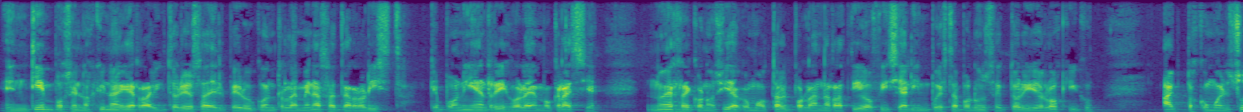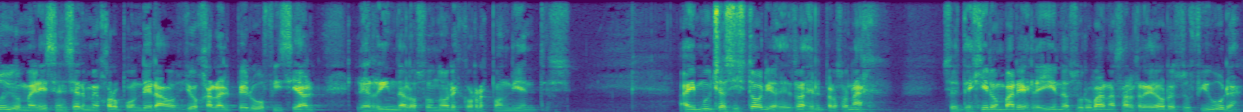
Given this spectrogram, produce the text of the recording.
En tiempos en los que una guerra victoriosa del Perú contra la amenaza terrorista, que ponía en riesgo la democracia, no es reconocida como tal por la narrativa oficial impuesta por un sector ideológico, Actos como el suyo merecen ser mejor ponderados y ojalá el Perú oficial le rinda los honores correspondientes. Hay muchas historias detrás del personaje. Se tejieron varias leyendas urbanas alrededor de su figura,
